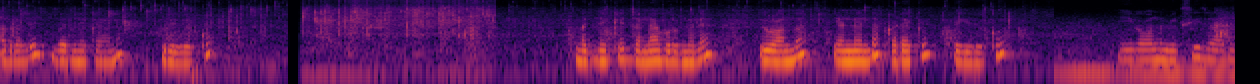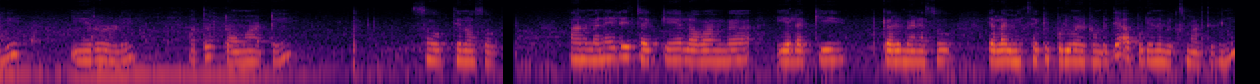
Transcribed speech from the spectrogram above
ಅದರಲ್ಲಿ ಬದನೆಕಾಯನ್ನು ಹುರಿಬೇಕು. ಬದನೆಕಾಯಿ ಚೆನ್ನಾಗಿ ಹುರಿದ್ಮೇಲೆ ಇವುಗಳನ್ನು ಎಣ್ಣೆಯಿಂದ ಕಡೆಯೋಕ್ಕೆ ತೆಗಿಬೇಕು. ಈಗ ಒಂದು ಮಿಕ್ಸಿ ಜಾರಿಗೆ ಈರುಳ್ಳಿ ಮತ್ತು ಟೊಮಾಟೆ ಸೋಪ್, ತಿನ್ನೋ ಸೋಪ್. ನಾನು ಮನೆಯಲ್ಲಿ ಚಕ್ಕೆ, ಲವಂಗ, ಏಲಕ್ಕಿ, ಕರಿಮೆಣಸು ಎಲ್ಲ ಮಿಕ್ಸ್ ಹಾಕಿ ಪುಡಿ ಮಾಡಿ ಇಟ್ಕೊಂಡಿದ್ದೆ. ಆ ಪುಡಿನ ಮಿಕ್ಸ್ ಮಾಡ್ತಿದ್ದೀನಿ.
